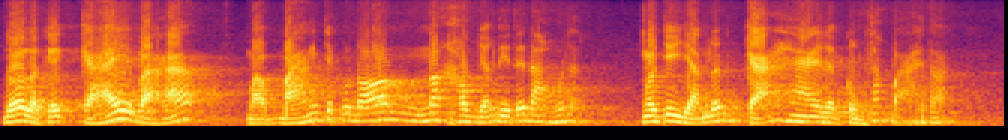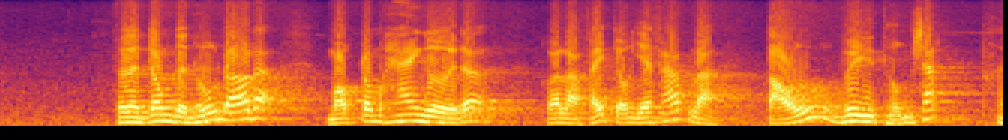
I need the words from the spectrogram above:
đó là cái cãi vã mà bản chất của nó nó không dẫn đi tới đâu hết á. Nó chỉ dẫn đến cả hai là cùng thất bại thôi. Cho nên trong tình huống đó đó một trong hai người đó gọi là phải chọn giải pháp là tẩu vi thượng sách.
